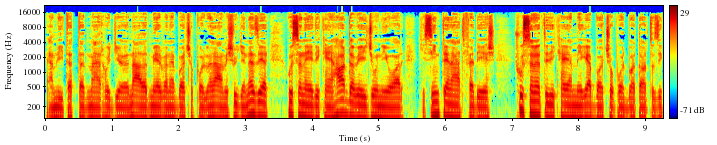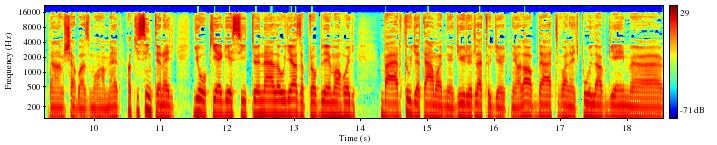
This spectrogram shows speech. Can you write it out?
említetted már, hogy nálad miért van ebbe a csoportban, nálam is ugyanezért. 24. helyen Hardaway Jr., ki szintén átfedés, és 25. helyen még ebbe a csoportba tartozik nálam Shabazz Mohamed, aki szintén egy jó kiegészítő nála, ugye az a probléma, hogy bár tudja támadni a gyűrűt, le tudja ütni a labdát, van egy pull-up game,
